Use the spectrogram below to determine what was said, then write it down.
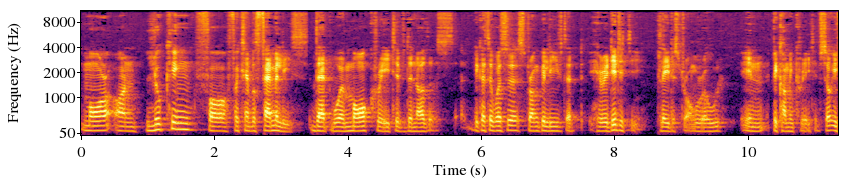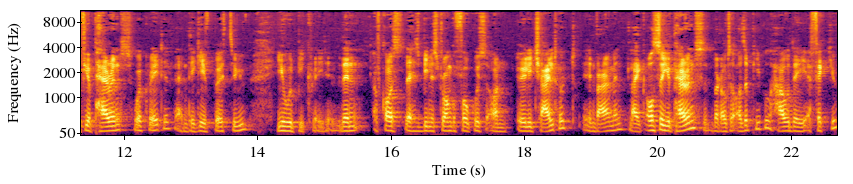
more on looking for, for example, families that were more creative than others, because there was a strong belief that heredity played a strong role in becoming creative. So if your parents were creative and they gave birth to you, you would be creative. Then, of course, there has been a stronger focus on early childhood environment, like also your parents, but also other people, how they affect you.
